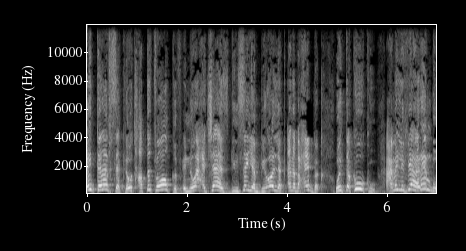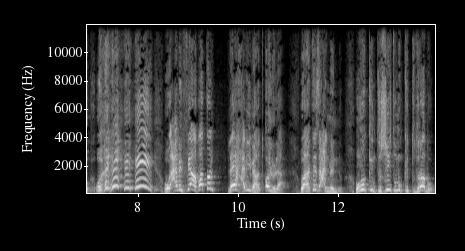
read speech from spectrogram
انت نفسك لو اتحطيت في موقف ان واحد شاذ جنسيا بيقول لك أنا بحبك وأنت كوكو عامل لي فيها ريمبو وعامل فيها بطل لا يا حبيبي هتقول له لا. وهتزعل منه وممكن تشيط وممكن تضربه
